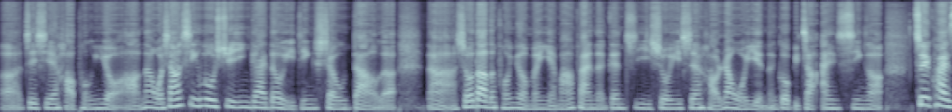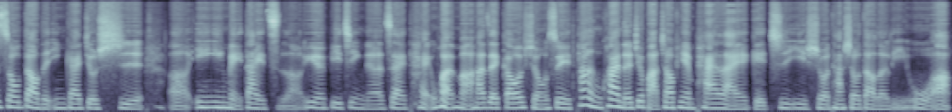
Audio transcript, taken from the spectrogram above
呃这些好朋友啊。那我相信陆续应该都已经收到了，那收到的朋友们也麻烦呢跟志毅说一声好，让我也能够比较安心啊。最快收到。的应该就是呃英英美袋子了，因为毕竟呢在台湾嘛，他在高雄，所以他很快呢就把照片拍来给志毅说他收到了礼物啊。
